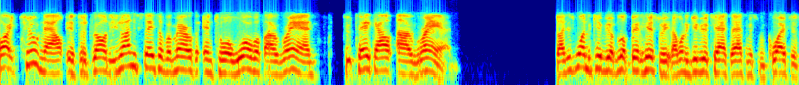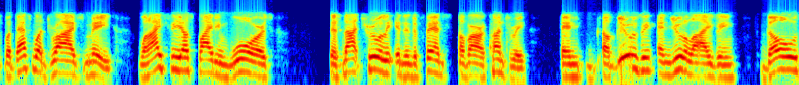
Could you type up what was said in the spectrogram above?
Part two now is to draw the United States of America into a war with Iran to take out Iran. So I just wanted to give you a little bit of history. I want to give you a chance to ask me some questions, but that's what drives me. When I see us fighting wars that's not truly in the defense of our country, and abusing and utilizing those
